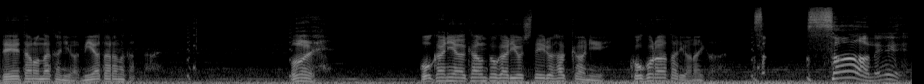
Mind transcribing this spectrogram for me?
データの中には見当たらなかった。おい他にアカウント狩りをしているハッカーに心当たりはないか？さあね。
